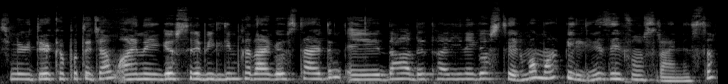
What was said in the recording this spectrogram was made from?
şimdi videoyu kapatacağım. Aynayı gösterebildiğim kadar gösterdim. Ee, daha detaylı yine gösteririm ama bildiğiniz influencer aynası.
